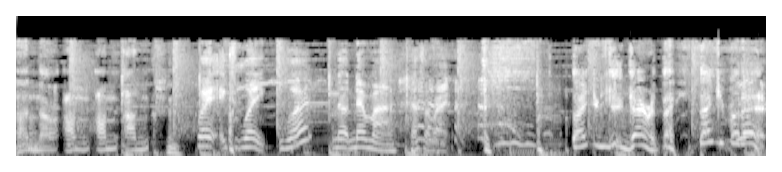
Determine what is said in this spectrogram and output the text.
Uh, I know. I'm. I'm. I'm Wait, wait, what? No, never mind. That's all right. Thank you, Garrett. Thank, thank you for that.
